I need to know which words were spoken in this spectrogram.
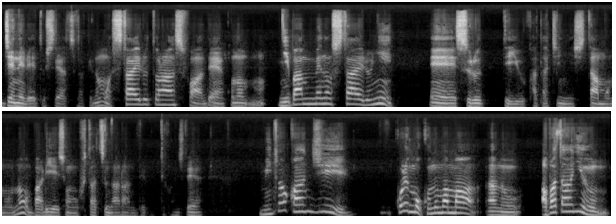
ジェネレートしたやつだけども、スタイルトランスファーで、この2番目のスタイルに、えー、するっていう形にしたもののバリエーションを2つ並んでるって感じで、見た感じ、これもうこのまま、あの、アバターに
